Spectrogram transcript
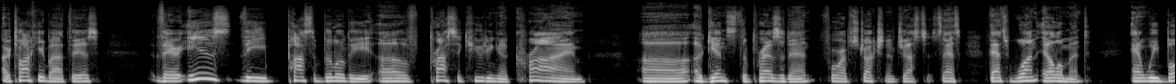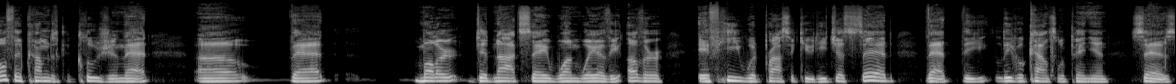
are talking about this, there is the possibility of prosecuting a crime uh, against the president for obstruction of justice. That's that's one element, and we both have come to the conclusion that uh, that Mueller did not say one way or the other if he would prosecute. He just said that the legal counsel opinion says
